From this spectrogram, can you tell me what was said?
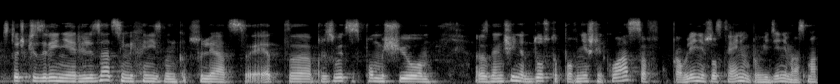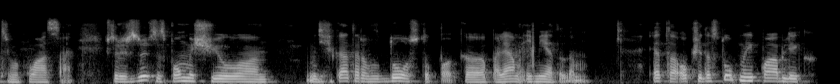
С точки зрения реализации механизма инкапсуляции, это производится с помощью разграничения доступа внешних классов к управлению состоянием и поведением рассматриваемого класса, что реализуется с помощью модификаторов доступа к полям и методам. Это общедоступный паблик,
